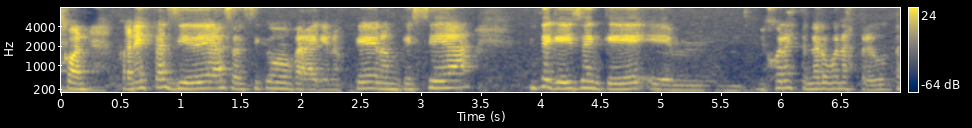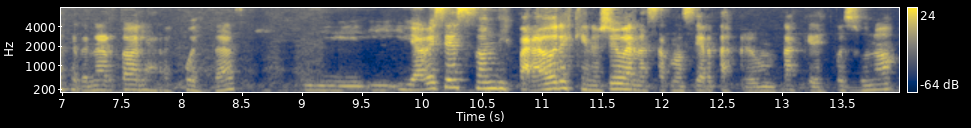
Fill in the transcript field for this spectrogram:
con, con estas ideas así como para que nos queden, aunque sea, Viste que dicen que em, mejor es tener buenas preguntas que tener todas las respuestas. Y, a veces son disparadores que nos llevan a hacernos ciertas preguntas que después uno,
